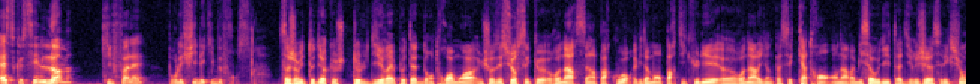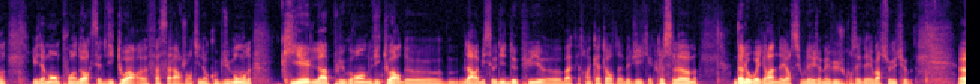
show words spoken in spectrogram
est-ce que c'est l'homme qu'il fallait pour les filles de l'équipe de France? Ça, j'ai envie de te dire que je te le dirai peut-être dans trois mois. Une chose est sûre, c'est que Renard, c'est un parcours évidemment particulier. Euh, Renard, il vient de passer quatre ans en Arabie Saoudite à diriger la sélection. Évidemment, en point d'orgue, cette victoire euh, face à l'Argentine en Coupe du Monde, qui est la plus grande victoire de l'Arabie Saoudite depuis euh, bah, 94, la Belgique, avec le slalom. Dalo Waigran, d'ailleurs, si vous l'avez jamais vu, je vous conseille d'aller voir sur YouTube. Hervé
